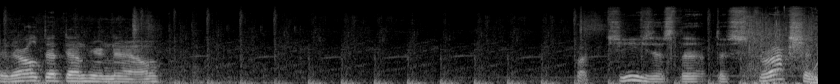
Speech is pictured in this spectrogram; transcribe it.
Okay, they're all dead down here now. But Jesus, the destruction.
